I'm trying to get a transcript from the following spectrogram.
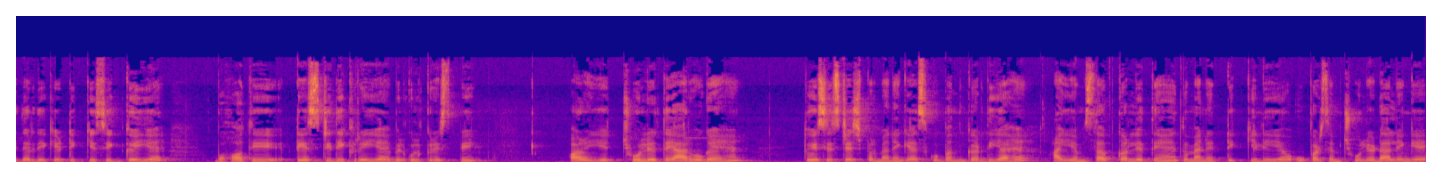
इधर देखिए, टिक्की सीख गई है। बहुत ही टेस्टी दिख रही है, बिल्कुल क्रिस्पी और ये छोले तैयार हो गए हैं। तो इस स्टेज पर मैंने गैस को बंद कर दिया है। आइए हम सर्व कर लेते हैं। तो मैंने टिक्की ली है। ऊपर से हम छोले डालेंगे।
